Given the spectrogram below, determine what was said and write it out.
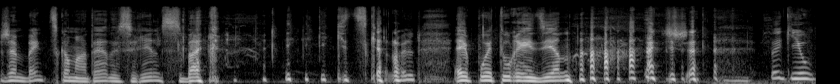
J'aime bien le petit commentaire de Cyril Cyber dit Carole? Est poitou-indienne. C'est cute.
